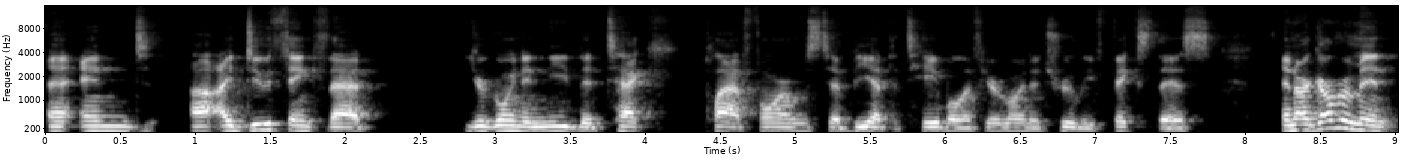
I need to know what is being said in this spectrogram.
and uh, I do think that you're going to need the tech platforms to be at the table if you're going to truly fix this. And our government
